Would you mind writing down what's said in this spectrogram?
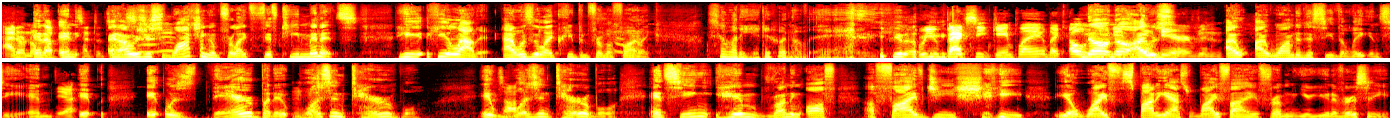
I don't know And, what that and, sentence and I was just watching him for like 15 minutes. He he allowed it. I wasn't like creeping from afar like so what are you doing over there? you know? Were you backseat game playing? Like, oh No, you need no, to I was- here. And, I I wanted to see the latency and Yeah. it it was there but it mm-hmm. wasn't terrible. It awesome. wasn't terrible. And seeing him running off a 5G shitty, you know, wife spotty ass Wi-Fi from your university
